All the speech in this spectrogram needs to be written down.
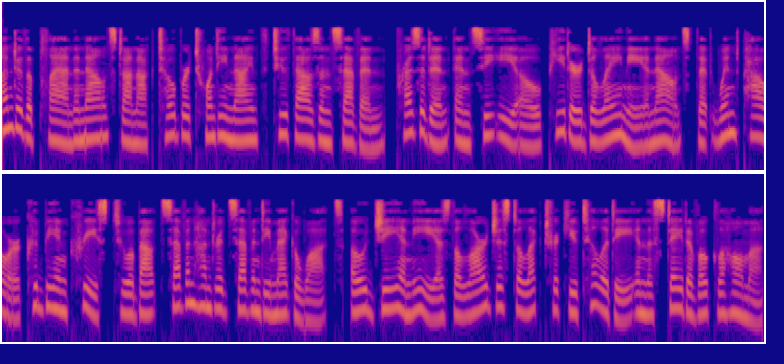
Under the plan announced on October 29, 2007, President and CEO Peter Delaney announced that wind power could be increased to about 770 megawatts. OG&E is the largest electric utility in the state of Oklahoma.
